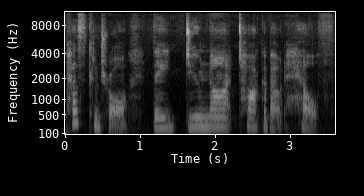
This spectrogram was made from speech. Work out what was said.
pest control. They do not talk about health.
